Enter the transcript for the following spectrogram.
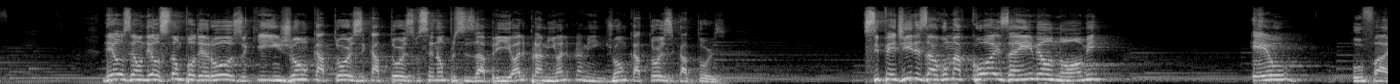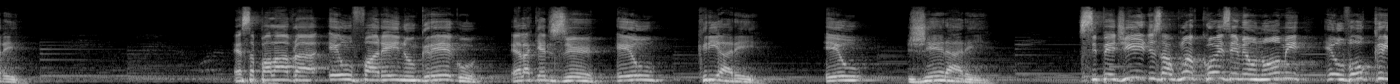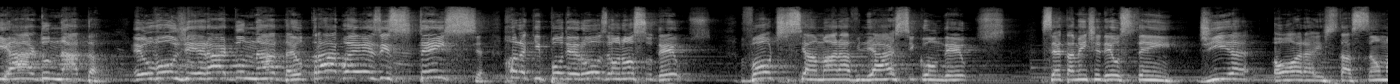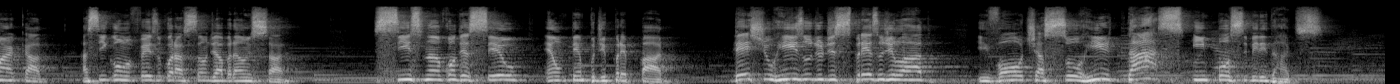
Deus é um Deus tão poderoso que em João 14, 14, você não precisa abrir, olhe para mim, olhe para mim, João 14, 14. Se pedires alguma coisa em meu nome, eu o farei. Essa palavra eu farei no grego, ela quer dizer eu criarei, eu gerarei. Se pedirdes alguma coisa em meu nome, eu vou criar do nada eu vou gerar do nada, eu trago a existência. Olha que poderoso é o nosso Deus. Volte-se a maravilhar-se com Deus. Certamente Deus tem dia, hora, estação marcado, assim como fez o coração de Abraão e Sara. Se isso não aconteceu, é um tempo de preparo. Deixe o riso e o desprezo de lado e volte a sorrir das impossibilidades.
